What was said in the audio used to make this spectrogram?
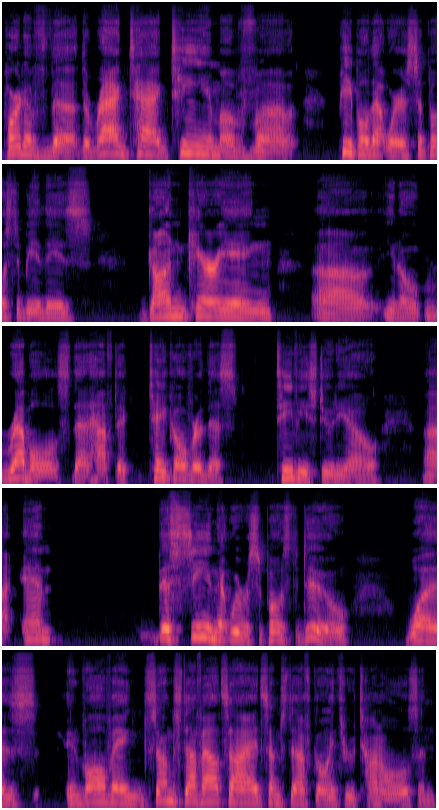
part of the the ragtag team of uh, people that were supposed to be these gun carrying, uh, you know, rebels that have to take over this TV studio. Uh, and this scene that we were supposed to do was involving some stuff outside, some stuff going through tunnels, and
